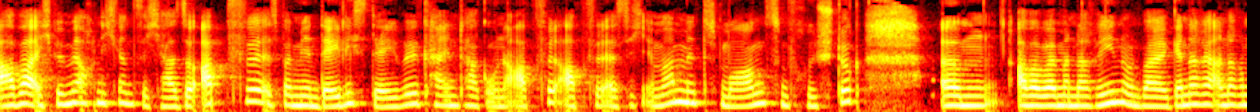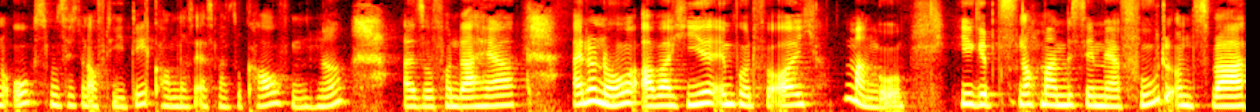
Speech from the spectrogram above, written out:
Aber ich bin mir auch nicht ganz sicher. Also Apfel ist bei mir ein Daily Stable, kein Tag ohne Apfel. Apfel esse ich immer mit morgens zum Frühstück. Ähm, aber bei Mandarinen und bei generell anderen Obst muss ich dann auf die Idee kommen, das erstmal zu kaufen. Ne? Also von daher, I don't know, aber hier Input für euch, Mango. Hier gibt es nochmal ein bisschen mehr Food und zwar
